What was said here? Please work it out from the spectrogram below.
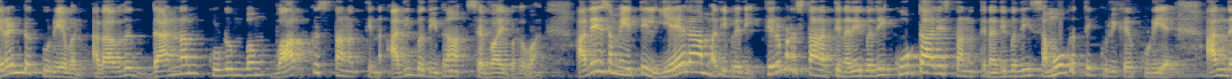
இரண்டுக்குரியவன் அதாவது தனம் குடும்பம் வாக்குஸ்தானத்தின் அதிபதி தான் செவ்வாய் பகவான். அதே சமயத்தில் ஏழாம் அதிபதி திருமணஸ்தானத்தின் அதிபதி கூட்டாளி ஸ்தானத்தின் அதிபதி சமூகத்தை குறிக்கக்கூடிய அந்த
